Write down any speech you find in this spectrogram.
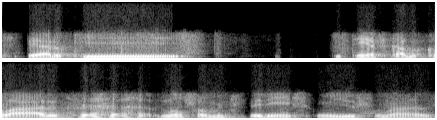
Espero que, que tenha ficado claro. Não sou muito experiente com isso, mas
